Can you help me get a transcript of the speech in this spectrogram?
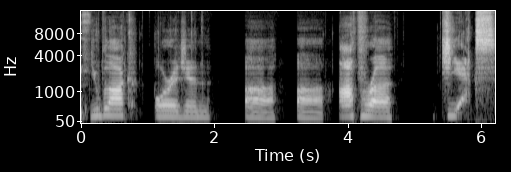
uBlock Origin uh uh Opera GX.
